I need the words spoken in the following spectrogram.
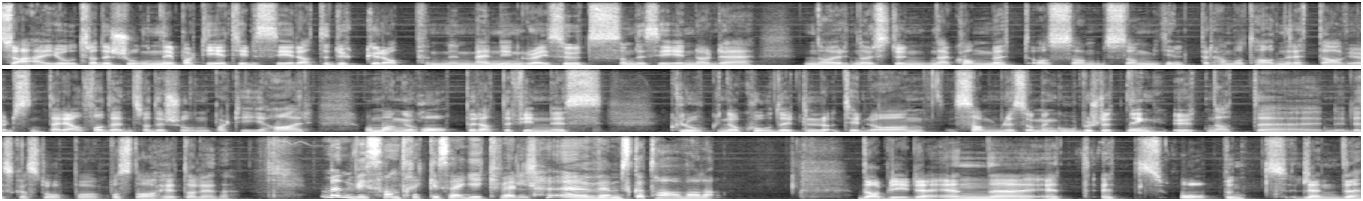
så er jo tradisjonen i partiet tilsier at det dukker opp men in grey suits, som de sier, når, det, når, når stunden er kommet, og som, som hjelper ham å ta den rette avgjørelsen. Det er iallfall den tradisjonen partiet har, og mange håper at det finnes kloke nok hoder til, til, å samles om en god beslutning, uten at uh, det skal stå på, på stahet alene. Men hvis han trekker seg i kveld, uh, hvem skal ta over da? Da blir det en, eh, et, et, åpent lende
